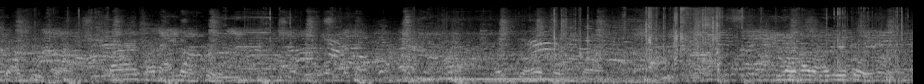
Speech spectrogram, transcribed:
小裤子，开小打冷裤。有爱可以吗？因为他把那些做一下。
